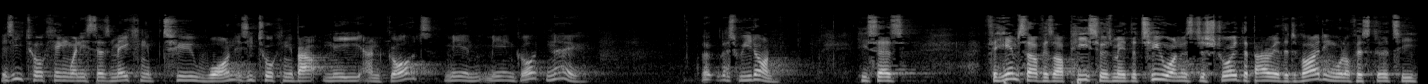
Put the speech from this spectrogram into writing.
Is he talking when he says making two one? Is he talking about me and God? Me and me and God? No. Look, let's read on. He says, For he himself is our peace, who has made the two one, has destroyed the barrier, the dividing wall of hostility.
